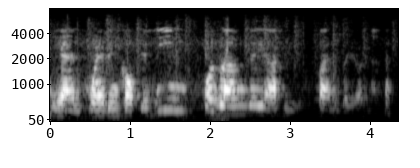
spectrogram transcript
Ayan, pwedeng kopyahin, huwag lang gayahin. Paano ba yun?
